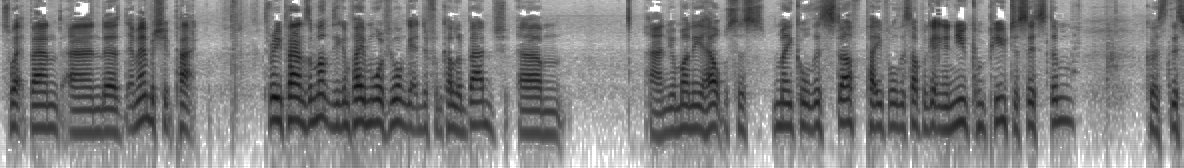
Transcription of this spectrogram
sweatband and a membership pack. Three pounds a month. You can pay more if you want. Get a different coloured badge. Um, and your money helps us make all this stuff, pay for all this stuff. We're getting a new computer system because this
